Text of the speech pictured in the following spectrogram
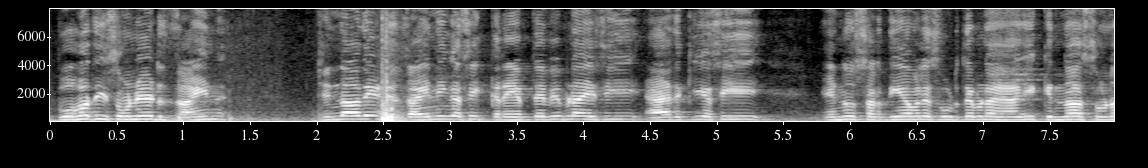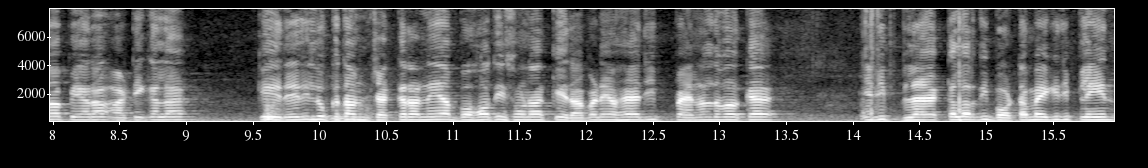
ਬਹੁਤ ਹੀ ਸੋਹਣੇ ਡਿਜ਼ਾਈਨ ਜਿਨ੍ਹਾਂ ਦੀ ਡਿਜ਼ਾਈਨਿੰਗ ਅਸੀਂ ਕਰੇਪ ਤੇ ਵੀ ਬਣਾਈ ਸੀ। ਐਦ ਕੀ ਅਸੀਂ ਇਹਨੂੰ ਸਰਦੀਆਂ ਵਾਲੇ ਸੂਟ ਤੇ ਬਣਾਇਆ ਜੀ। ਕਿੰਨਾ ਸੋਹਣਾ ਪਿਆਰਾ ਆਰਟੀਕਲ ਹੈ। ਘੇਰੇ ਦੀ ਲੁੱਕ ਤੁਹਾਨੂੰ ਚੈੱਕ ਕਰਾਨੇ ਆ ਬਹੁਤ ਹੀ ਸੋਹਣਾ ਘੇਰਾ ਬਣਿਆ ਹੋਇਆ ਜੀ। ਪੈਨਲ ਵਰਕ ਹੈ। ਇਹਦੀ ਬਲੈਕ ਕਲਰ ਦੀ ਬਾਟਮ ਹੈਗੀ ਜੀ ਪਲੇਨ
